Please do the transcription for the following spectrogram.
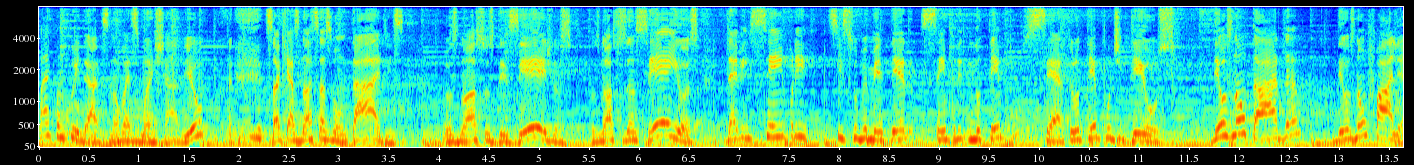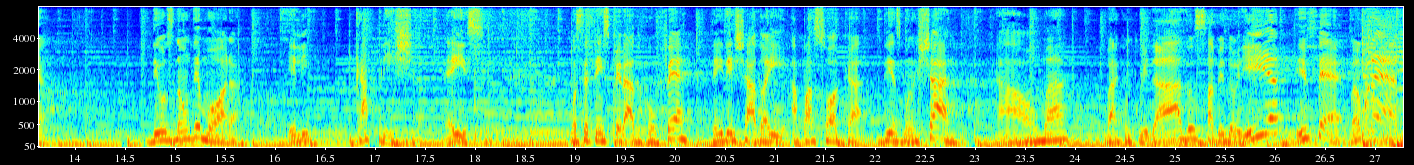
Vai com cuidado, senão vai desmanchar, viu? Só que as nossas vontades, os nossos desejos, os nossos anseios devem sempre se submeter sempre no tempo certo, no tempo de Deus. Deus não tarda, Deus não falha. Deus não demora. Ele capricha. É isso. Você tem esperado com fé? Tem deixado aí a paçoca desmanchar? Calma, vai com cuidado, sabedoria e fé. Vamos nessa!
